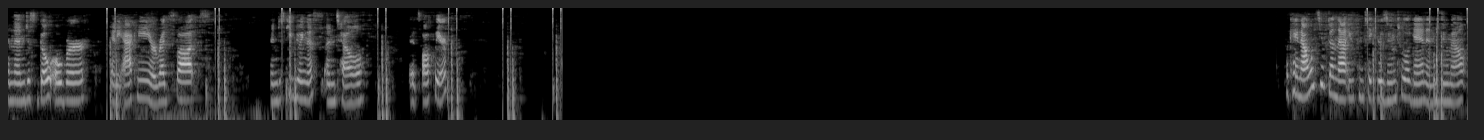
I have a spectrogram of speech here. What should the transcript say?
And then just go over any acne or red spots and just keep doing this until it's all clear. Okay, now once you've done that, you can take your zoom tool again and zoom out,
